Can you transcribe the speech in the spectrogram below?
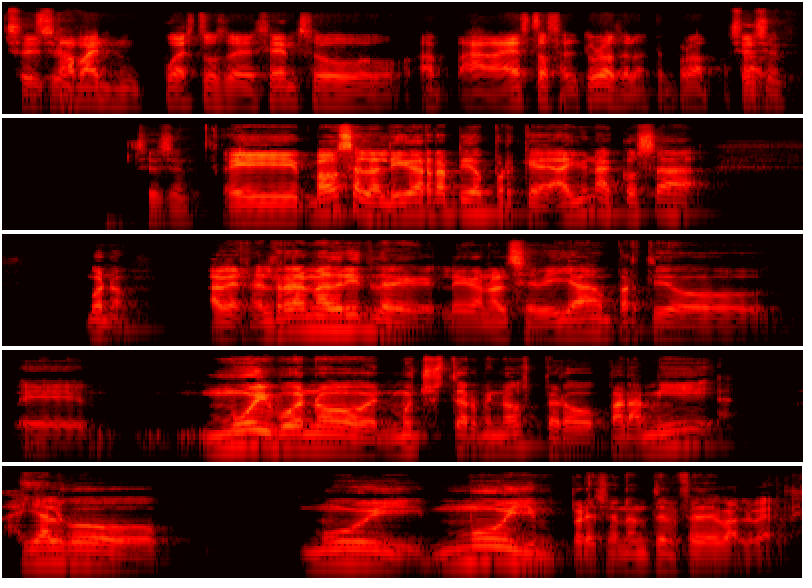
Sí, sí. estaba en puestos de descenso a, a estas alturas de la temporada Sí, pasada. sí. Sí, sí. Y vamos a la liga rápido porque hay una cosa. Bueno, a ver, el Real Madrid le, ganó al Sevilla, un partido eh, muy bueno en muchos términos, pero para mí hay algo muy, muy impresionante en Fede Valverde.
